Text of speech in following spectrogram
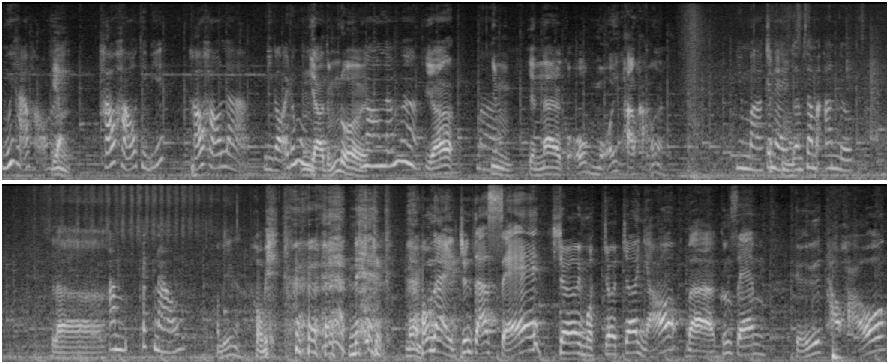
Muối hảo hảo hả? Dạ. Hảo hảo thì biết Hảo hảo là mì gỏi đúng không? Dạ, đúng rồi. Ngon lắm ha Dạ, mà, nhưng hiện nay là có mỗi hảo hảo à. Nhưng mà cái này làm sao mà ăn được? Là Ăn cách nào? không biết à. Không biết Nên Nên. hôm nay chúng ta sẽ chơi một trò chơi nhỏ Và cùng xem thử hảo hảo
